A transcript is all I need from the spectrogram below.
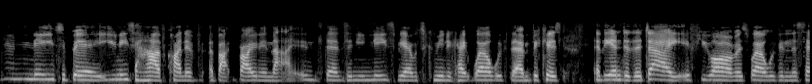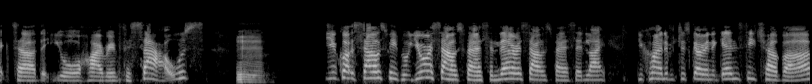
you need to be you need to have kind of a backbone in that instance and you need to be able to communicate well with them because at the end of the day if you are as well within the sector that you're hiring for sales Mm. you've got salespeople you're a salesperson they're a salesperson like you're kind of just going against each other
